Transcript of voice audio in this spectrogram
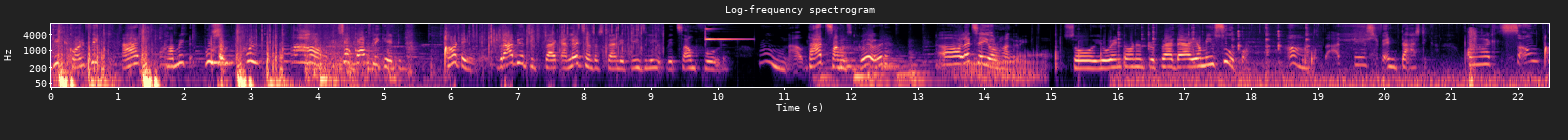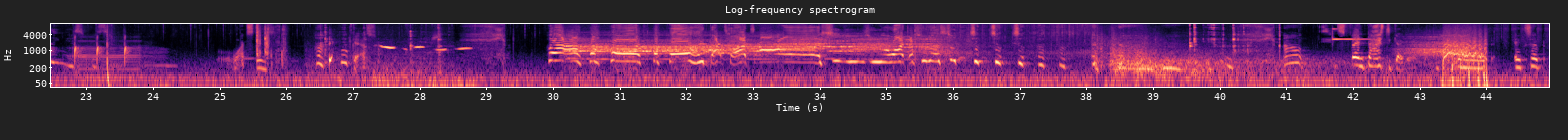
git config, add, commit, push, pull. Ah, so complicated. Not anymore. Grab your chips pack and let's understand it easily with some food. Hmm, now that sounds good. Uh, let's say you're hungry. So you went on and prepared a yummy soup. Oh, that tastes fantastic. But something is missing. What's this? Huh, who cares? Ah, ah, ah, ah, that's hot! Ah, shoo, shoo, water, sugar, shoo, shoo, shoo, shoo. Now it's fantastic again. But except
